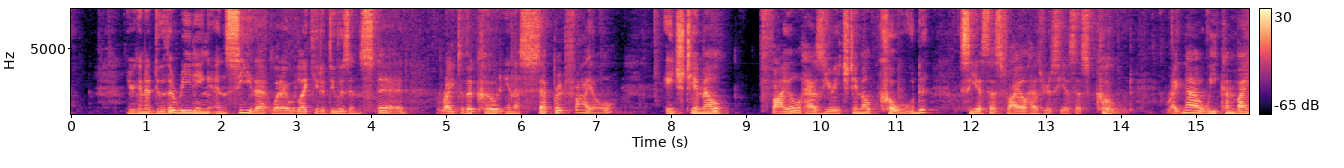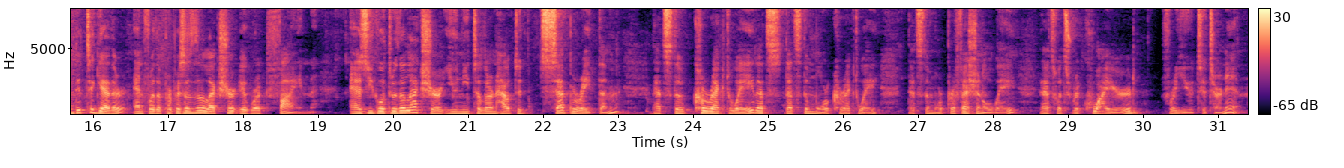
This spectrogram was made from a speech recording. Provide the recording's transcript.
You're going to do the reading and see that what I would like you to do is instead write the code in a separate file. HTML file has your HTML code. CSS file has your CSS code. Right now, we combined it together, and for the purposes of the lecture, it worked fine. As you go through the lecture, you need to learn how to separate them. That's the correct way. That's, that's the more correct way. That's the more professional way. That's what's required for you to turn in.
